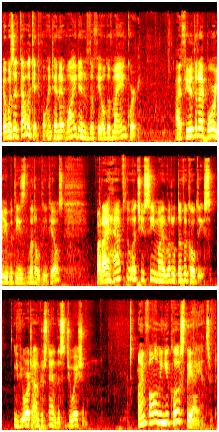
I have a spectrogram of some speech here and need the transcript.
It was a delicate point, and it widened the field of my inquiry. I fear that I bore you with these little details, but I have to let you see my little difficulties, if you are to understand the situation. I am following you closely, I answered.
